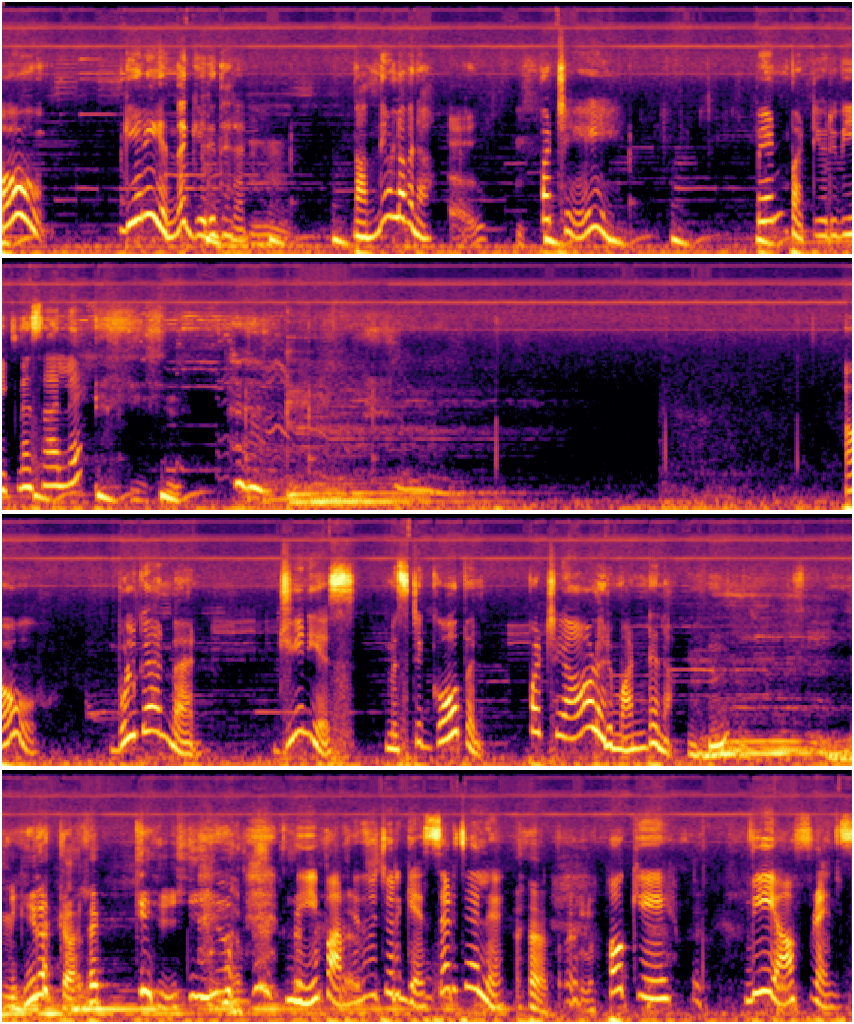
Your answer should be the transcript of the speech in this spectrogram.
ഓ ഗിരി എന്ന ഗിരിധരൻ. നന്ദിയുള്ളവനാ. പക്ഷേ പെൺപട്ടി ഒരു വീക്ക്നെസ് അല്ലേ? ഓ ബുൾഗാൻ മാൻ. Genius mister Gopan. പക്ഷെ ആളൊരു മണ്ടന. നീ പറഞ്ഞത് വെച്ചൊരു ഒരു ഗസ് അടിച്ചല്ലേ ഓക്കെ വി ആർ ഫ്രണ്ട്സ്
